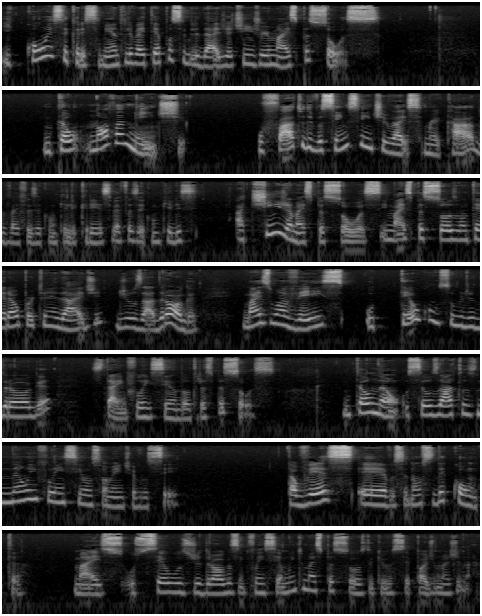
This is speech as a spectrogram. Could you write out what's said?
E com esse crescimento, ele vai ter a possibilidade de atingir mais pessoas. Então, novamente, o fato de você incentivar esse mercado vai fazer com que ele cresça, vai fazer com que ele atinja mais pessoas e mais pessoas vão ter a oportunidade de usar droga. Mais uma vez, o teu consumo de droga está influenciando outras pessoas. Então, não, os seus atos não influenciam somente a você. Talvez é, você não se dê conta, mas o seu uso de drogas influencia muito mais pessoas do que você pode imaginar.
